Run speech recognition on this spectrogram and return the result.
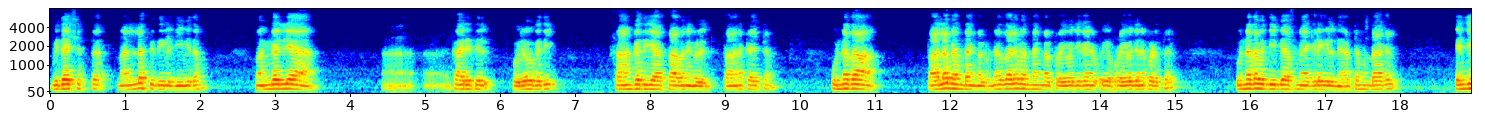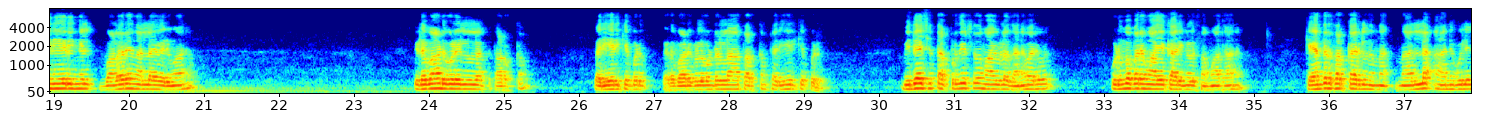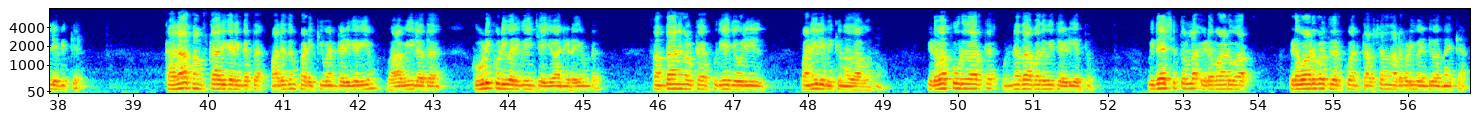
വിദേശത്ത് നല്ല സ്ഥിതിയിൽ ജീവിതം മംഗല്യ കാര്യത്തിൽ പുരോഗതി സാങ്കേതിക സ്ഥാപനങ്ങളിൽ സ്ഥാനക്കയറ്റം ഉന്നത തലബന്ധങ്ങൾ ഉന്നതതല ബന്ധങ്ങൾ പ്രയോജക പ്രയോജനപ്പെടുത്തൽ ഉന്നത വിദ്യാഭ്യാസ മേഖലയിൽ നേട്ടമുണ്ടാകൽ എഞ്ചിനീയറിംഗിൽ വളരെ നല്ല വരുമാനം ഇടപാടുകളിലുള്ള തർക്കം പരിഹരിക്കപ്പെടും. ഇടപാടുകൾ കൊണ്ടുള്ള ആ തർക്കം പരിഹരിക്കപ്പെടും. വിദേശത്ത് അപ്രതീക്ഷിതമായുള്ള ധനവരവ് കുടുംബപരമായ കാര്യങ്ങളിൽ സമാധാനം കേന്ദ്ര സർക്കാരിൽ നിന്ന് നല്ല ആനുകൂല്യം ലഭിക്കൽ കലാ സാംസ്കാരിക രംഗത്ത് പലതും പഠിക്കുവാൻ കഴിയുകയും ഭാവിയിൽ അത് കൂടിക്കൂടി വരികയും ചെയ്യുവാൻ ഇടയുണ്ട്. സന്താനങ്ങൾക്ക് പുതിയ ജോലിയിൽ പണി ലഭിക്കുന്നതാകുന്നു. ഇടവക്കൂറുകാർക്ക് ഉന്നത പദവി തേടിയെത്തും. വിദേശത്തുള്ള ഇടപാടുകാർ ഇടപാടുകൾ തീർക്കുവാൻ കർശന നടപടി വേണ്ടി വന്നേക്കാം.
